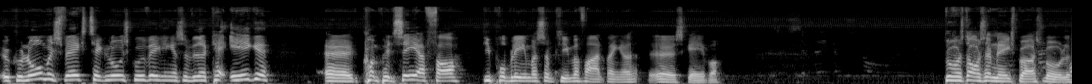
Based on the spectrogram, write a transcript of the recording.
økonomisk vækst, teknologisk udvikling osv. kan ikke øh, kompensere for de problemer, som klimaforandringer øh, skaber. Du forstår simpelthen ikke spørgsmålet.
